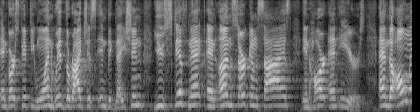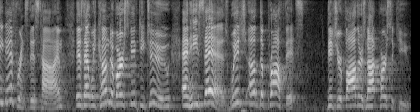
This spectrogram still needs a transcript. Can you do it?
in verse 51 with the righteous indignation, you stiff necked and uncircumcised in heart and ears. And the only difference this time is that we come to verse 52 and he says, Which of the prophets did your fathers not persecute?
